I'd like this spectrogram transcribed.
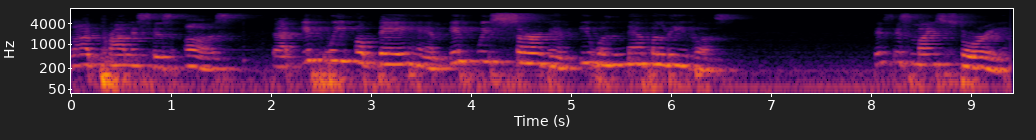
God promises us that if we obey him, if we serve him, he will never leave us. This is my story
